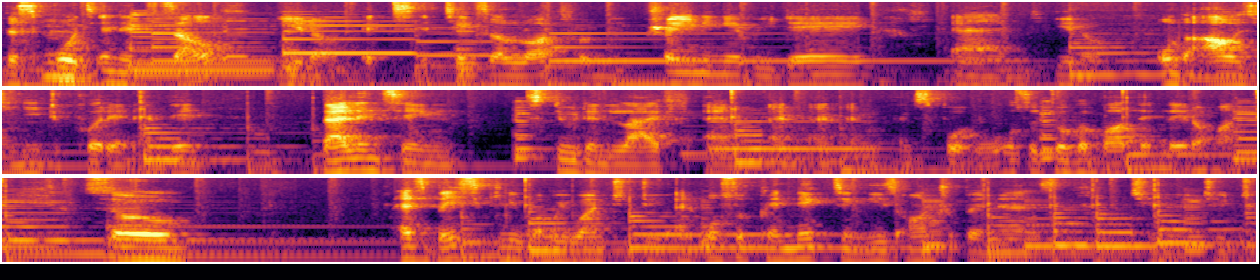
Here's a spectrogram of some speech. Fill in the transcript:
The sport mm. in itself, you know, it, it takes a lot from you, training every day, and you know all the hours you need to put in, and then balancing student life and and, and, and, sport. We'll also talk about that later on. So that's basically what we want to do and also connecting these entrepreneurs to, to, to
